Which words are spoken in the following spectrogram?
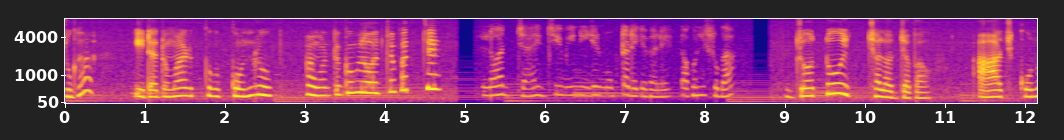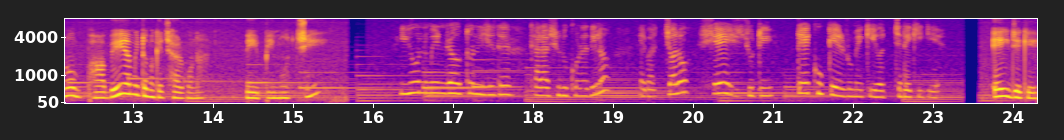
সুগা এটা তোমার কোন রূপ? আমার তো খুব লজ্জা পাচ্ছে। লজ্জায় জিমি নিজের মুখটা ঢেকে ফেলে। তখনই সুগা যত ইচ্ছা লজ্জা পাও আজ কোনোভাবেই আমি তোমাকে ছাড়বো না। বেবি মুচি। ইউনমিনরাও তো নিজেদের খেলা শুরু করে দিল। এবার চলো শেষ জুটি টেকুকের রুমে কি হচ্ছে দেখি গিয়ে। এই যে কে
